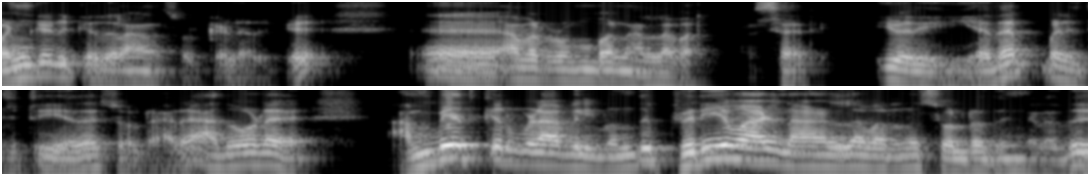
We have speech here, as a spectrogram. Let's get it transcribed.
பெண்களுக்கு எதிரான சொற்கள் இருக்குது அவர் ரொம்ப நல்லவர். சரி. இவர் எதை படிச்சுட்டு எதை சொல்கிறாரு அதோட அம்பேத்கர் விழாவில் வந்து பெரியவாள் நல்லவர்னு சொல்கிறதுங்கிறது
